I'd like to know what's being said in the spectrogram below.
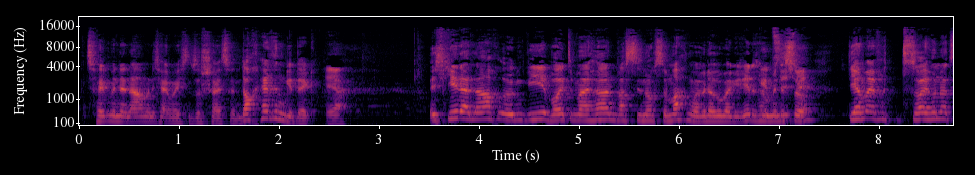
jetzt fällt mir der Name nicht ein, weil ich ihn so scheiße finde. Doch, Herrengedeck. Ja. Ich gehe danach irgendwie, wollte mal hören, was die noch so machen, weil wir darüber geredet haben. Gibt's ich nicht so, die haben einfach 200.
